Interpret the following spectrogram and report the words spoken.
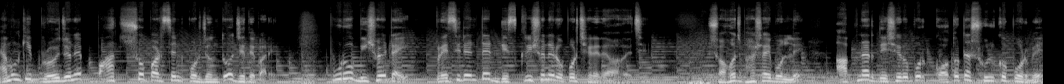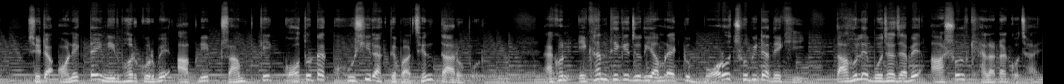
এমনকি প্রয়োজনে পাঁচশো পার্সেন্ট পর্যন্ত যেতে পারে। পুরো বিষয়টাই প্রেসিডেন্টের ডিসক্রিশনের উপর ছেড়ে দেওয়া হয়েছে। সহজ ভাষায় বললে, আপনার দেশের উপর কতটা শুল্ক পড়বে সেটা অনেকটাই নির্ভর করবে আপনি ট্রাম্পকে কতটা খুশি রাখতে পারছেন তার উপর। এখন এখান থেকে যদি আমরা একটু বড় ছবিটা দেখি, তাহলে বোঝা যাবে আসল খেলাটা কোথায়।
